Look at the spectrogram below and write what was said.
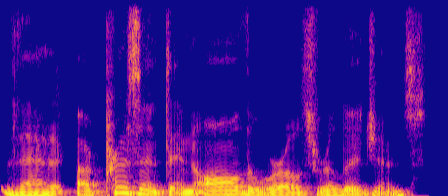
that are present in all the world's religions.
